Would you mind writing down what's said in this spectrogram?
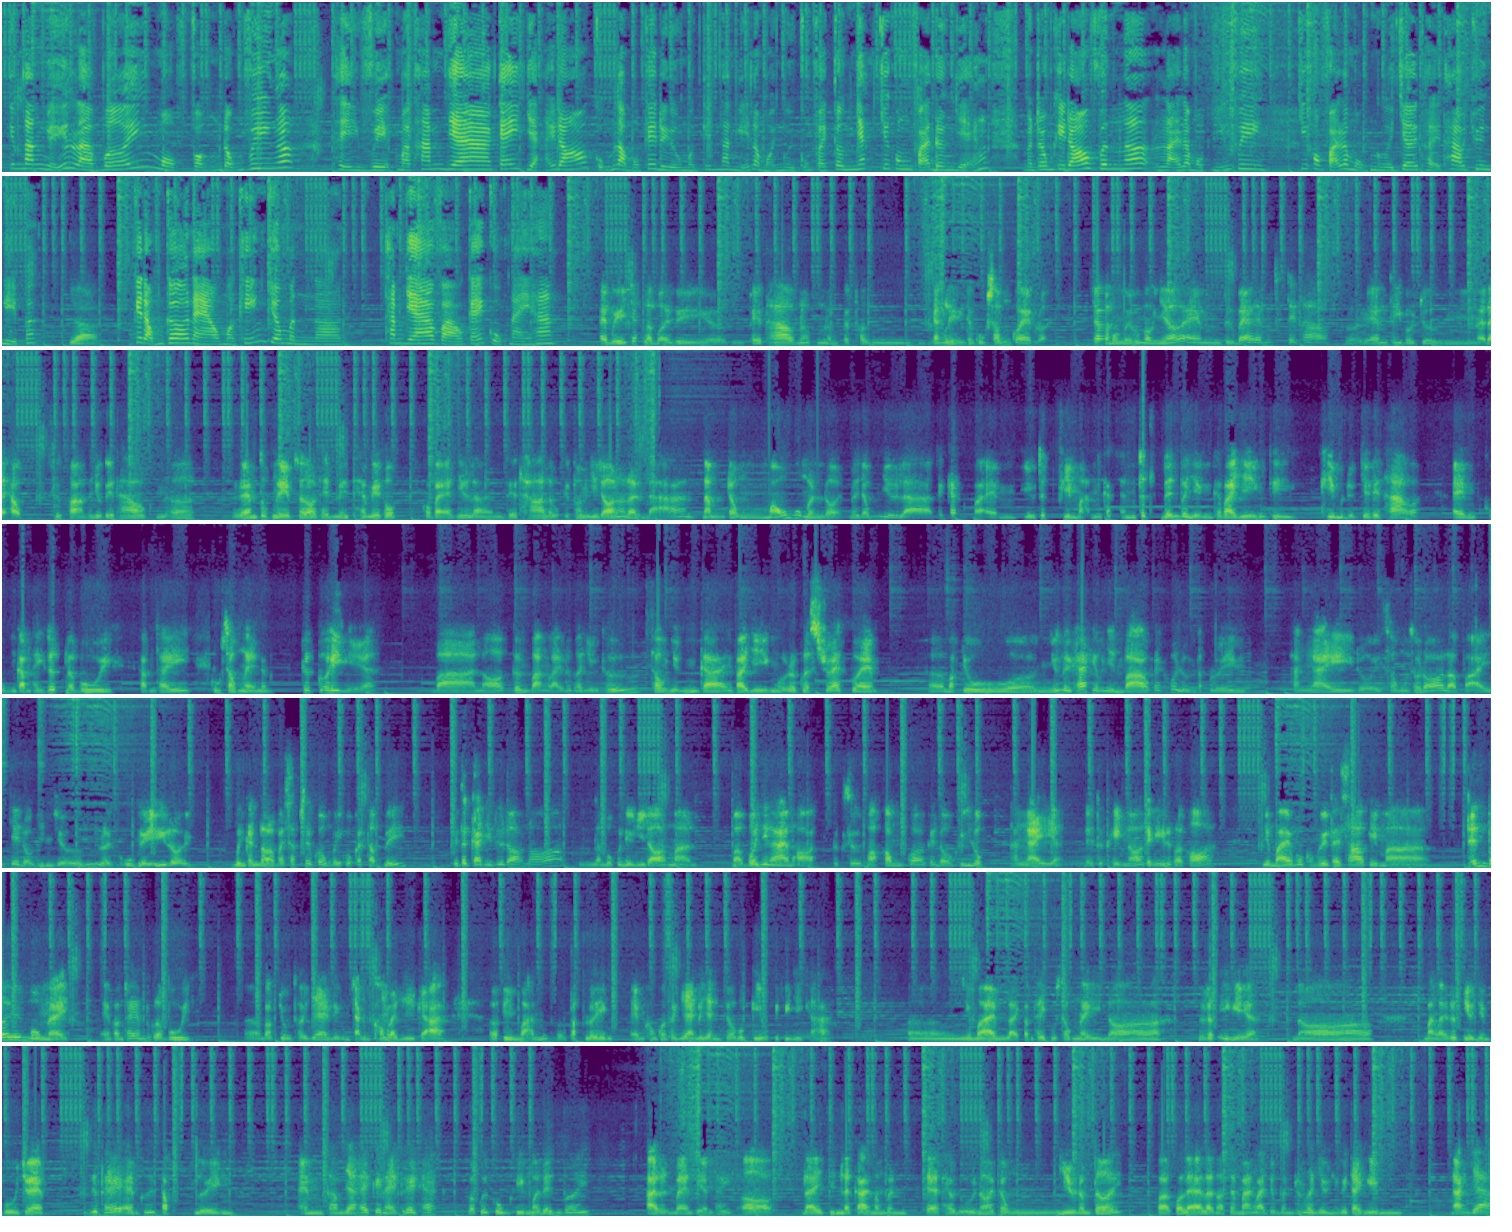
Kim Thanh nghĩ là với một vận động viên á thì việc mà tham gia cái giải đó cũng là một cái điều mà Kim Thanh nghĩ là mọi người cũng phải cân nhắc chứ không phải đơn giản. Mà trong khi đó Vinh á lại là một diễn viên chứ không phải là một người chơi thể thao chuyên nghiệp á. Dạ. Yeah. cái động cơ nào mà khiến cho mình uh, tham gia vào cái cuộc này ha? Em nghĩ chắc là bởi vì ờ, thể thao nó cũng là một cái phần gắn liền trong cuộc sống của em rồi. Chắc là mọi người vẫn còn nhớ em từ bé em thích thể thao rồi em thi vào trường đại học sư phạm thể dục thể thao Cần Thơ rồi em tốt nghiệp sau đó thì mới theo nghệ thuật. Có vẻ như là thể thao là một cái phần gì đó nó đã, đã nằm trong máu của mình rồi. Nó giống như là cái cách mà em yêu thích phim ảnh cách em thích đến với những cái vai diễn thì khi mà được chơi thể thao á, em cũng cảm thấy rất là vui, cảm thấy cuộc sống này nó rất có ý nghĩa và nó cân bằng lại rất là nhiều thứ sau những cái vai diễn mà rất là stress của em à, mặc dù uh, những người khác khi nhìn vào cái khối lượng tập luyện hàng ngày rồi xong sau đó là phải chế độ dinh dưỡng rồi ngủ nghỉ rồi bên cạnh đó là phải sắp xếp công việc một cách hợp lý thì tất cả những thứ đó nó là một cái điều gì đó mà mà với những ai mà họ thực sự mà không có cái độ kỷ luật hàng ngày á để thực hiện nó thì nghĩ rất là khó. Nhưng mà em cũng không hiểu tại sao khi mà đến với môn này em cảm thấy em rất là vui. À, mặc dù thời gian thì cũng chẳng còn là gì cả ở phim ảnh rồi tập luyện em không còn thời gian để dành cho bất kỳ một cái chuyện gì cả. Ờ, nhưng mà em lại cảm thấy cuộc sống này nó rất ý nghĩa. Nó mang lại rất nhiều niềm vui cho em. Cứ thế em cứ tập luyện em tham gia hết cái này tới cái khác. Và cuối cùng khi mà đến với Ironman thì em thấy ờ đây chính là cái mà mình sẽ theo đuổi nó trong nhiều năm tới. Và có lẽ là nó sẽ mang lại cho mình rất là nhiều những cái trải nghiệm đáng giá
